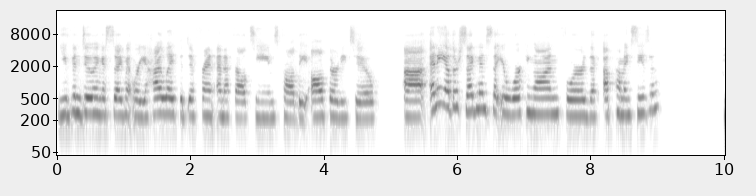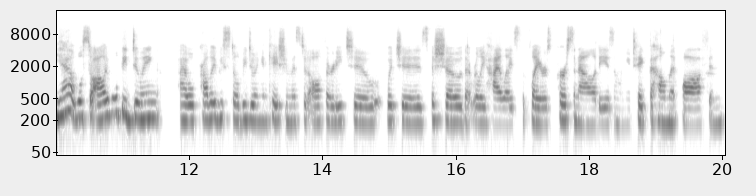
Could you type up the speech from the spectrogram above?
You've been doing a segment where you highlight the different NFL teams called the All 32. Uh, any other segments that you're working on for the upcoming season? Yeah, well, so I will be doing I will probably be still be doing in case you missed it all 32, which is a show that really highlights the players' personalities and when you take the helmet off and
